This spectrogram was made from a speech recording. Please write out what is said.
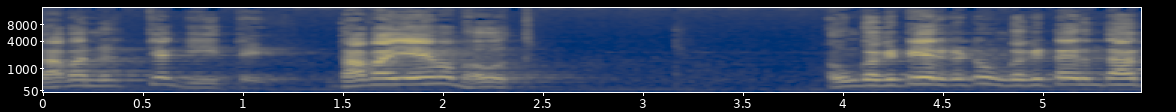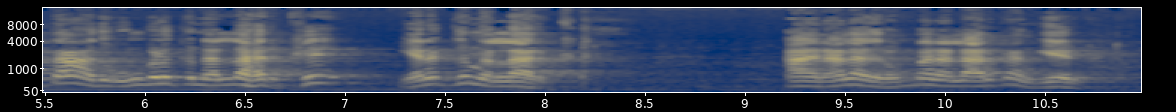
தவ நிறுத்திய கீதே. தவையேவ பவத். உங்ககிட்டே இருக்கட்டும் உங்ககிட்ட இருந்தா தான் அது உங்களுக்கு நல்லா இருக்கு எனக்கும் நல்லா இருக்கு. அதனால அது ரொம்ப நல்லா இருக்கு அங்கே இருக்கட்டும்.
